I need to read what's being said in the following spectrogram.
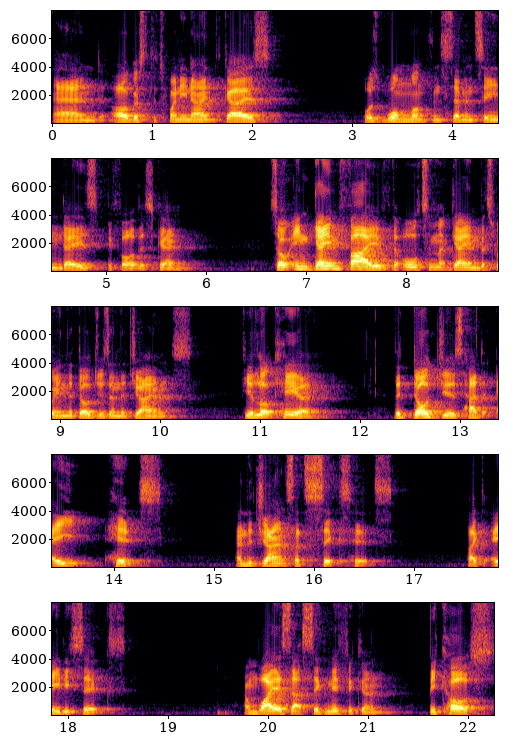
And August the 29th, guys, was one month and 17 days before this game. So in game five, the ultimate game between the Dodgers and the Giants, if you look here, the Dodgers had eight hits and the Giants had six hits, like 86. And why is that significant? Because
